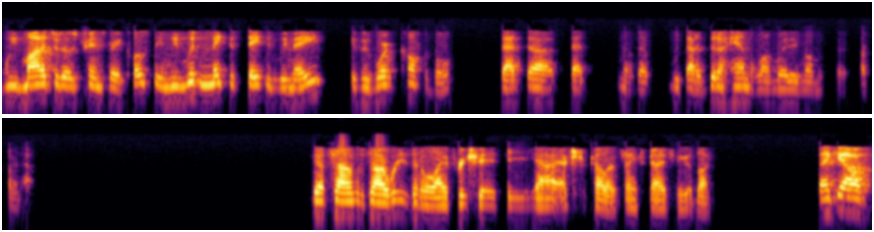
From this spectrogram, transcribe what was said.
we monitor those trends very closely, and we wouldn't make the statement we made if we weren't comfortable that uh, that you know that we've got a good handle on where the enrollments are, are coming out. That sounds uh, reasonable. I appreciate the uh, extra color. Thanks, guys, and good luck. Thank you, Alex.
